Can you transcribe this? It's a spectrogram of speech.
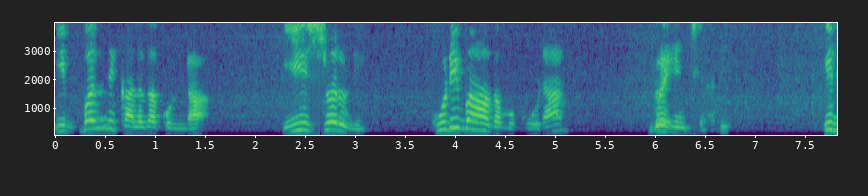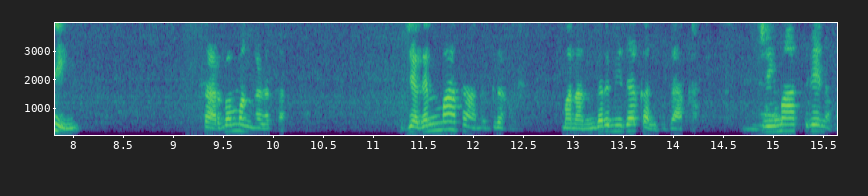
ఇబ్బంది కలగకుండా ఈశ్వరుని కుడి భాగము కూడా గ్రహించినది. ఇది సర్వమంగళతత్వం. జగన్మాత అనుగ్రహం మనందరి మీద కలుగుదాక శ్రీమాత్రే నమ.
